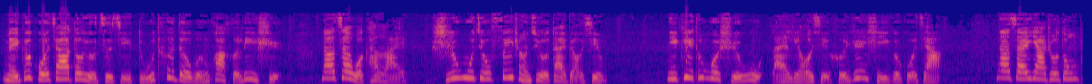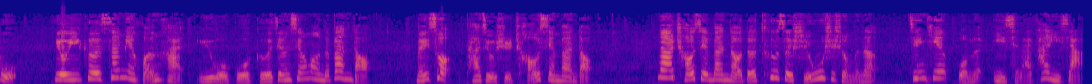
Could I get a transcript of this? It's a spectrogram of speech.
每个国家都有自己独特的文化和历史，那在我看来，食物就非常具有代表性。你可以通过食物来了解和认识一个国家。那在亚洲东部有一个三面环海、与我国隔江相望的半岛，没错，它就是朝鲜半岛。那朝鲜半岛的特色食物是什么呢？今天我们一起来看一下。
